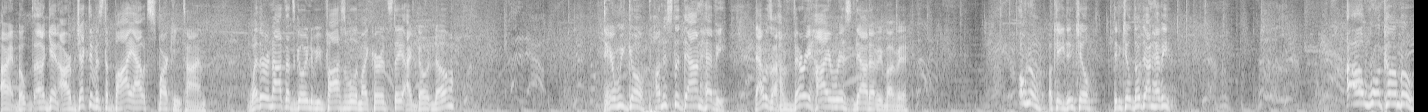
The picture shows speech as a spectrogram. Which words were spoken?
All right, but uh, again, our objective is to buy out sparking time. Whether or not that's going to be possible in my current state, I don't know. There we go. Punish the down heavy. That was a very high risk down heavy by me. Oh no. Okay, he didn't kill. Didn't kill. No down heavy. Oh, wrong combo.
